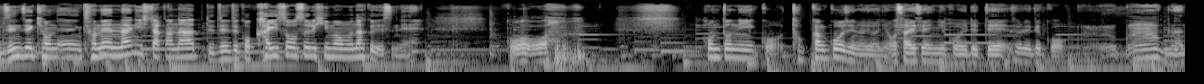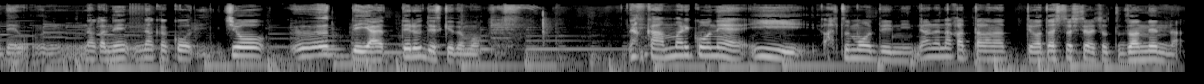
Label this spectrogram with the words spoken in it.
全然去年去年何したかなって全然こう回想する暇もなくですね。こう本当にこう突貫工事のようにお賽銭にこう入れてそれでこううんなんてうんなんかねなんかこう一応うーってやってるんですけどもなんかあんまりこうねいい初詣にならなかったかなって私としてはちょっと残念な、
